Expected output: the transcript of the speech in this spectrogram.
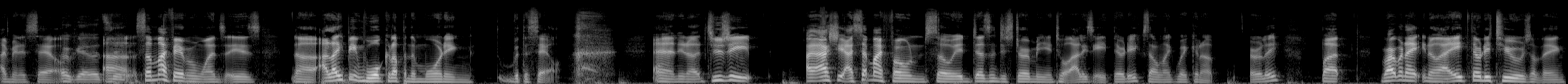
I made a sale. Okay, let's uh, see it. Some of my favorite ones is uh, I like being woken up in the morning with the sale, and you know it's usually I actually I set my phone so it doesn't disturb me until at least eight thirty because I don't like waking up early. But right when I you know at eight thirty two or something,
